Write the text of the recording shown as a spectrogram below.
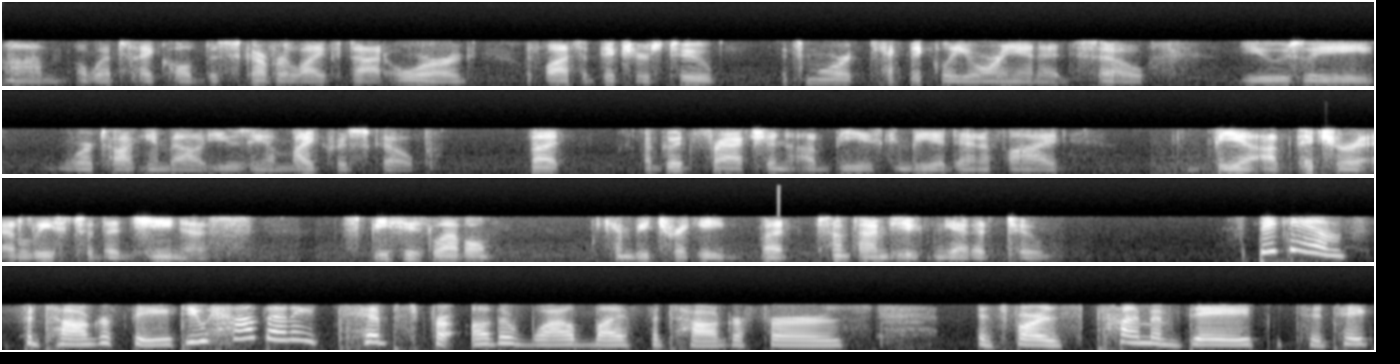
um, a website called discoverlife.org with lots of pictures too. It's more technically oriented, so usually we're talking about using a microscope. But a good fraction of bees can be identified via a picture, at least to the genus. Species level can be tricky, but sometimes you can get it too. Speaking of photography, do you have any tips for other wildlife photographers as far as time of day to take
